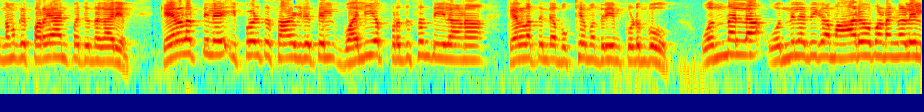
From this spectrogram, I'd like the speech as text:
നമുക്ക് പറയാൻ പറ്റുന്ന കാര്യം. കേരളത്തിലെ ഇപ്പോഴത്തെ സാഹചര്യത്തിൽ വലിയ പ്രതിസന്ധിയിലാണ് കേരളത്തിന്റെ മുഖ്യമന്ത്രിയും കുടുംബവും. ഒന്നല്ല ഒന്നിലധികം ആരോപണങ്ങളിൽ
